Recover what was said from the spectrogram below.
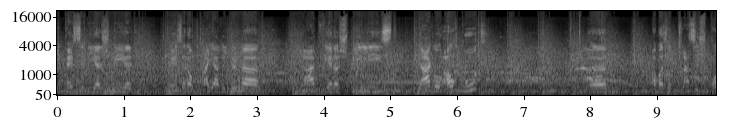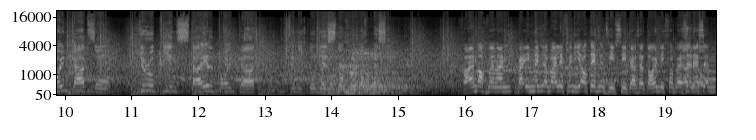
Die Pässe, die er spielt, er ist ja noch ein paar Jahre jünger, die Art, wie er das Spiel liest. Jago auch gut, ähm, aber so klassisch Point Guard, so European Style Point Guard, finde ich Nunez noch, noch besser. Vor allem auch, wenn man bei ihm mittlerweile, finde ich, auch defensiv sieht, dass er deutlich verbessert Ja, genau. ist. Am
